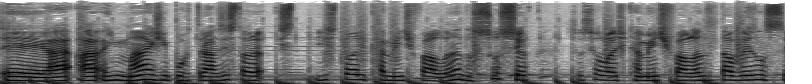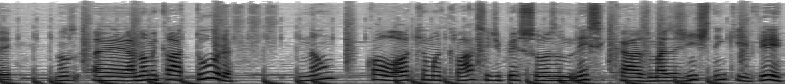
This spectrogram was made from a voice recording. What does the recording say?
é, a, a imagem por trás, histori historicamente falando, socio, sociologicamente falando, talvez não ser. Não, é, a nomenclatura não coloque uma classe de pessoas nesse caso, mas a gente tem que ver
